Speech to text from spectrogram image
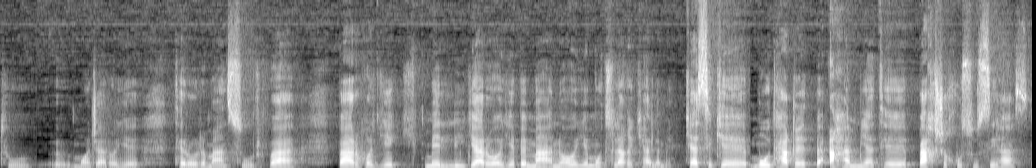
تو ماجرای ترور منصور و برها یک ملیگرای به معنای مطلق کلمه. کسی که معتقد به اهمیت بخش خصوصی هست.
